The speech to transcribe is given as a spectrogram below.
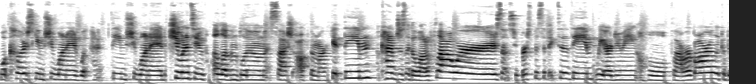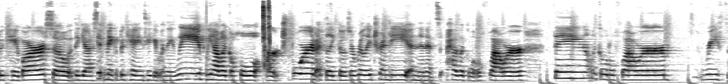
what color scheme she wanted, what kind of theme she wanted. She wanted to do a Love in Bloom slash off the market theme, kind of just like a lot of flowers, not super specific to the theme. We are doing a whole flower bar, like a bouquet bar. So the guests make a bouquet and take it when they leave. We have like a whole arch board. I feel like those are really trendy. And then it has like a little flower thing, like a little flower wreath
